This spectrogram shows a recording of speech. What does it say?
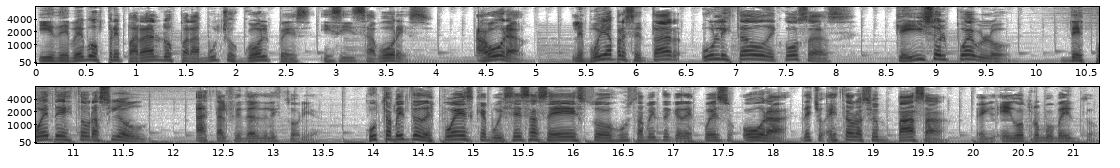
y debemos prepararnos para muchos golpes y sin sabores. Ahora, les voy a presentar un listado de cosas que hizo el pueblo después de esta oración hasta el final de la historia. Justamente después que Moisés hace esto, justamente que después ora, de hecho esta oración pasa en, otro momento.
